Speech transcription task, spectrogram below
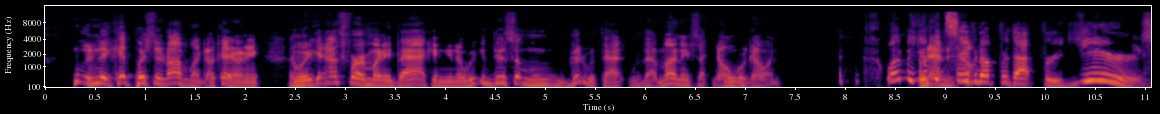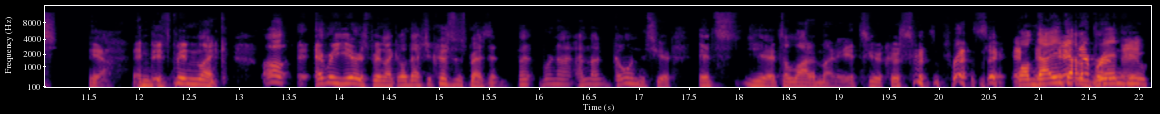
when they kept pushing it off, I'm like, okay, honey, I mean, we can ask for our money back, and you know, we can do something good with that with that money. She's like, no, we're going. Well, I We're you've been saving up for that for years. Yeah, and it's been like, oh, every year it's been like, oh, that's your Christmas present, but we're not. I'm not going this year. It's yeah, it's a lot of money. It's your Christmas present. Well, now you got a brand birthday. new,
